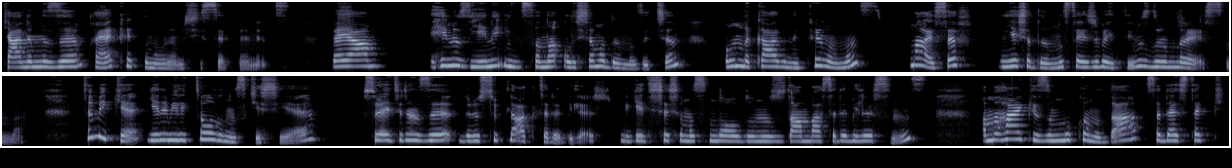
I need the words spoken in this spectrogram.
kendimizi hayal kırıklığına uğramış hissetmemiz veya henüz yeni insana alışamadığımız için onun da kalbini kırmamız maalesef yaşadığımız, tecrübe ettiğimiz durumlar arasında. Tabii ki yeni birlikte olduğunuz kişiye sürecinizi dürüstlükle aktarabilir. Bir geçiş aşamasında olduğunuzdan bahsedebilirsiniz. Ama herkesin bu konuda size destek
